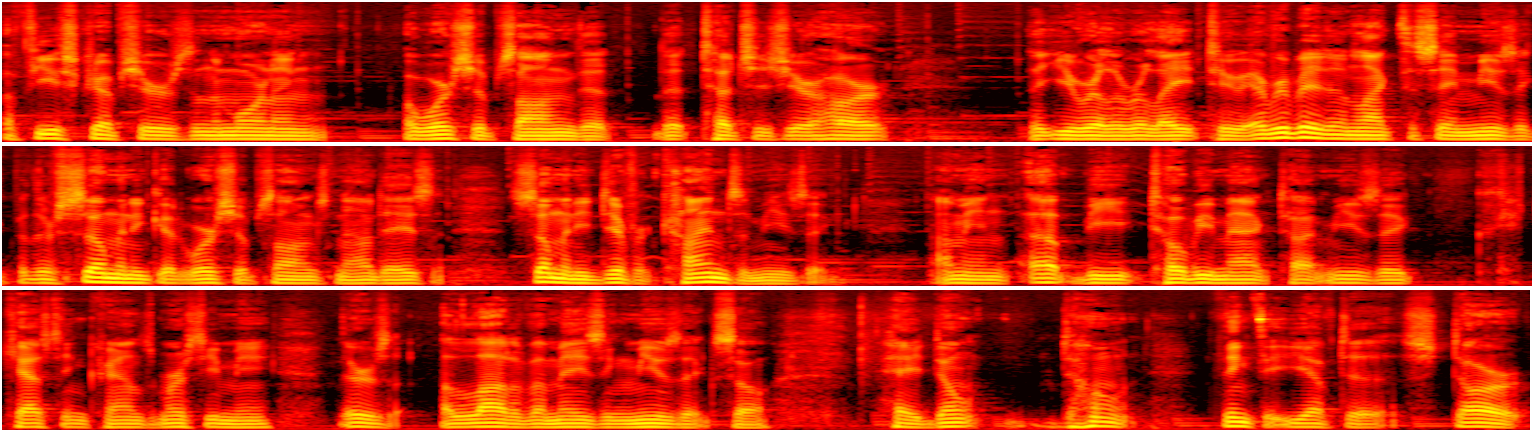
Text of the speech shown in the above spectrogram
a few scriptures in the morning, a worship song that that touches your heart, that you really relate to. Everybody doesn't like the same music, but there's so many good worship songs nowadays, so many different kinds of music. I mean, upbeat, TobyMac type music, Casting Crowns, MercyMe. There's a lot of amazing music. So, hey, don't don't think that you have to start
